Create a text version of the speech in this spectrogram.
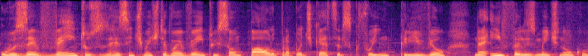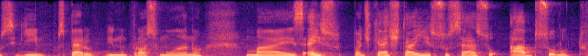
Os eventos, recentemente teve um evento em São Paulo para podcasters que foi incrível, né? Infelizmente não consegui, espero ir no próximo ano, mas é isso. Podcast tá aí, sucesso absoluto.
